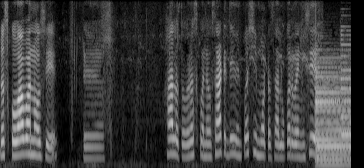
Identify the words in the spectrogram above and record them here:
રસકો વાવવાનો છે એટલે હાલો તો રસકોને હું સાટી દેવી પછી મોટર ચાલુ કરવાની છે.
